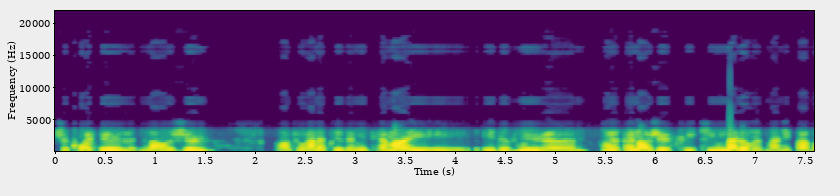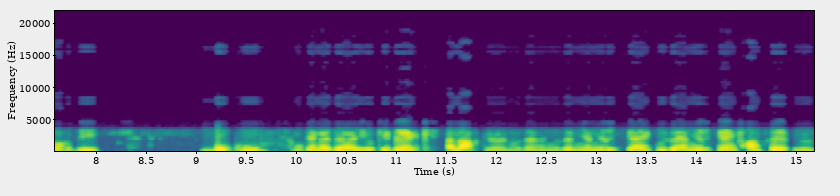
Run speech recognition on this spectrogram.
je crois que l'enjeu entourant la prise de médicaments est, est devenu euh, un, enjeu qui, qui malheureusement n'est pas abordé beaucoup au Canada et au Québec, alors que nos, nos amis américains, cousins américains, français, eux,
